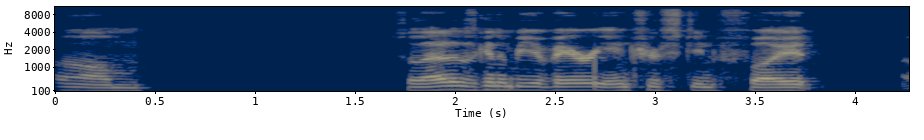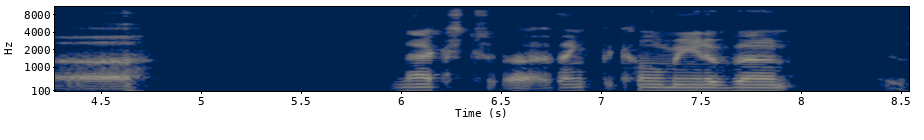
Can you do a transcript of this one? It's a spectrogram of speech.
Um, so that is going to be a very interesting fight. Uh, next, uh, I think the co-main event is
